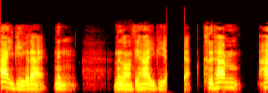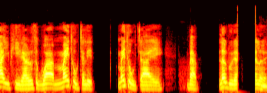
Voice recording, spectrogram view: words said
ห้า EP ก็ได้หนึ่งหนึ่งสองสามสี่ห้า EP อะคือถ้าห้า EP แล้วรู้สึกว่าไม่ถูกจริตไม่ถูกใจแบบ เลิกดูได้เลย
